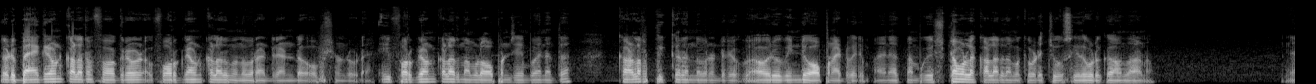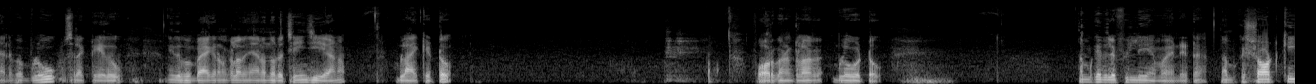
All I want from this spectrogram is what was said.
ഇവിടെ ബാക്ക്ഗ്രൗണ്ട് കളറും ഫോർഗ്രൗണ്ട് ഫോർഗ്രൗണ്ട് കളറും എന്ന് പറഞ്ഞിട്ട് രണ്ട് ഓപ്ഷൻ ഉണ്ട് ഇവിടെ. ഈ ഫോർഗ്രൗണ്ട് കളർ നമ്മൾ ഓപ്പൺ ചെയ്യുമ്പോൾ അതിനകത്ത് കളർ പിക്കർ എന്ന് പറഞ്ഞിട്ടൊരു ഒരു വിൻഡോ ഓപ്പൺ ആയിട്ട് വരും. അതിനകത്ത് നമുക്ക് ഇഷ്ടമുള്ള കളർ നമുക്ക് ഇവിടെ ചൂസ് ചെയ്ത് കൊടുക്കാവുന്നതാണ്. ഞാനിപ്പോൾ ബ്ലൂ സെലക്ട് ചെയ്തു. ഇതിപ്പോൾ ബാക്ക്ഗ്രൗണ്ട് കളർ ഞാനൊന്നുകൂടെ ചേഞ്ച് ചെയ്യുകയാണ് ബ്ലാക്ക് ഇട്ടു. ഫോർഗ്രൗണ്ട് കളർ ബ്ലൂ ഇട്ടു. നമുക്കിതിൽ ഫിൽ ചെയ്യാൻ വേണ്ടിയിട്ട് നമുക്ക് short key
